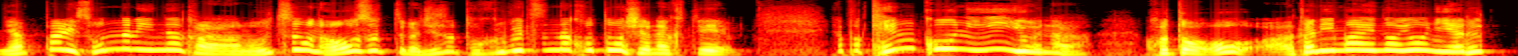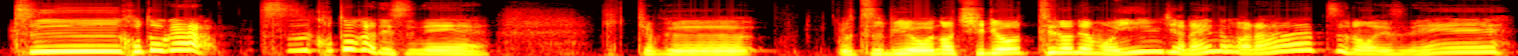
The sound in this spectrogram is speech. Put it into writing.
やっぱりそんなになんか、あの、うつを治すっていうのは実は特別なことをじゃなくて、やっぱ健康にいいようなことを当たり前のようにやるっつうことが、つうことがですね、結局、うつ病の治療っていうのでもいいんじゃないのかなつうのをですね、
